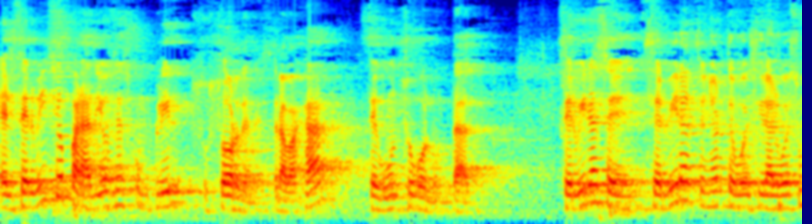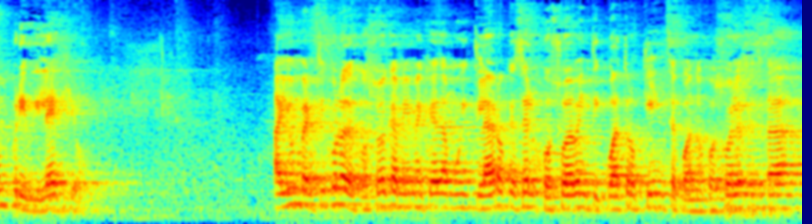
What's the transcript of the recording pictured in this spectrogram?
El servicio para Dios es cumplir sus órdenes, trabajar según su voluntad. Servir, a, servir al Señor, te voy a decir algo, es un privilegio. Hay un versículo de Josué que a mí me queda muy claro, que es el Josué 24:15, cuando Josué les está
